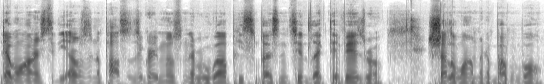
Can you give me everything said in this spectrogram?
Double honors to the elders and apostles, the Great Millstone, the well, peace and blessings to the elect of Israel. Shalom and above all.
